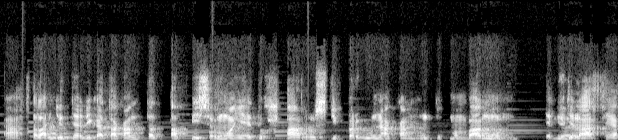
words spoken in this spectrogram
Nah, selanjutnya dikatakan tetapi semuanya itu harus dipergunakan untuk membangun. Jadi ya. jelas ya.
